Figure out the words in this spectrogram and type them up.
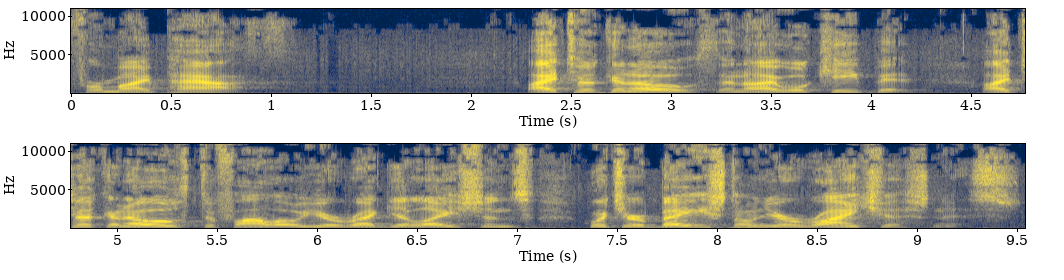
for my path. I took an oath and I will keep it. I took an oath to follow your regulations, which are based on your righteousness.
